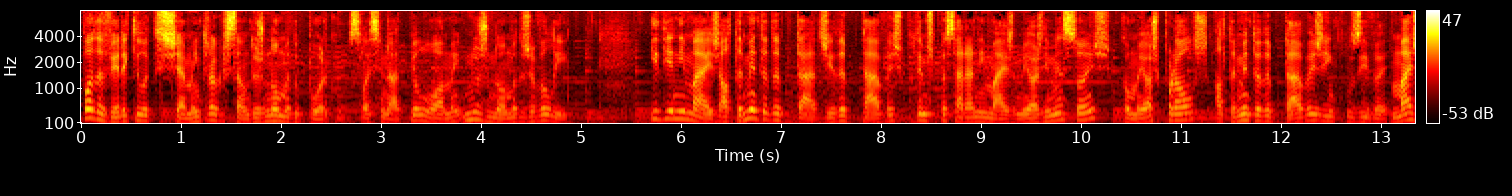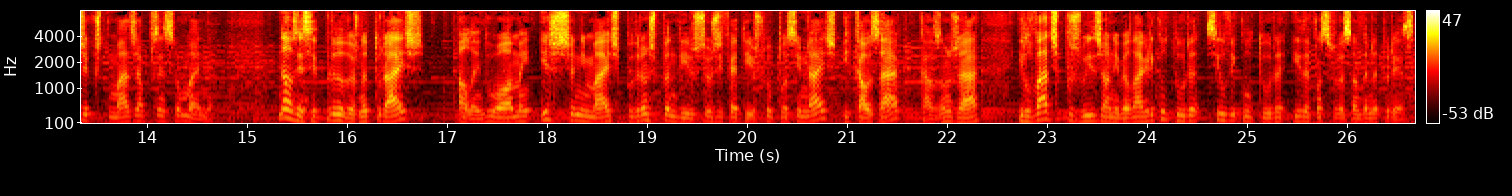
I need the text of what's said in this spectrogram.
Pode haver aquilo que se chama introgressão do genoma do porco, selecionado pelo homem, no genoma do javali. E de animais altamente adaptados e adaptáveis, podemos passar a animais de maiores dimensões, com maiores proles, altamente adaptáveis e, inclusive, mais acostumados à presença humana. Na ausência de predadores naturais, além do homem, estes animais poderão expandir os seus efetivos populacionais e causar, causam já, elevados prejuízos ao nível da agricultura, silvicultura e da conservação da natureza.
